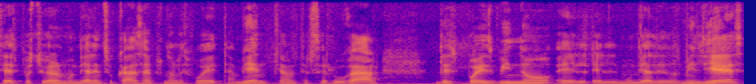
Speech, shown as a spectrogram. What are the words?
ya después tuvieron el Mundial en su casa pues no les fue tan bien. Quedaron en tercer lugar. Después vino el, el Mundial de 2010.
